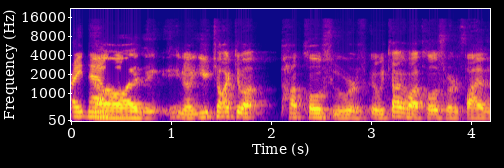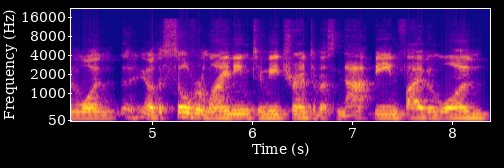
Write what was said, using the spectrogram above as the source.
right now? No, I think you know you talked about how close we were. We talked about how close we were to five and one. You know, the silver lining to me, Trent, of us not being five and one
